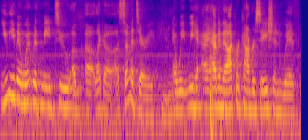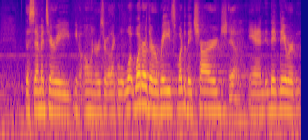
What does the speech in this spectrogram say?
you even went with me to a, uh, like a, a cemetery, and we we ha- having the awkward conversation with the cemetery you know owners are like well, what what are their rates? What do they charge? Yeah. and they, they were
